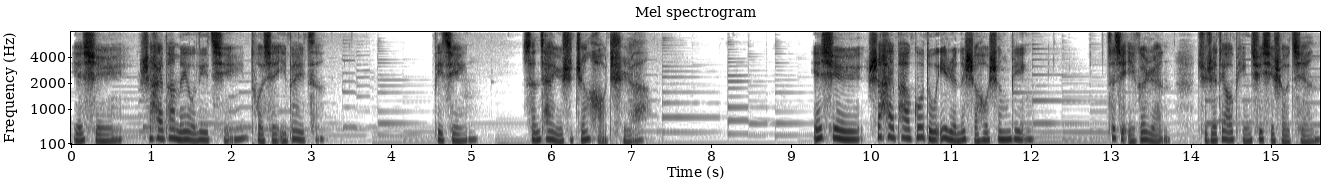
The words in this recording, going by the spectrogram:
也许是害怕没有力气妥协一辈子。毕竟，酸菜鱼是真好吃啊。也许是害怕孤独一人的时候生病，自己一个人举着吊瓶去洗手间。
